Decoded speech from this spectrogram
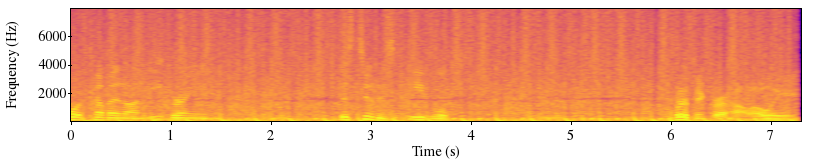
forthcoming on Eatbrain. This tune is evil. Perfect for Halloween.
